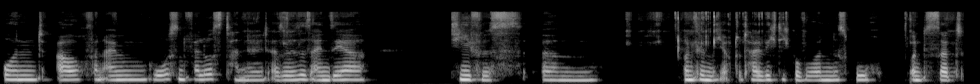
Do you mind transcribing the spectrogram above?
und auch von einem großen Verlust handelt. Also es ist ein sehr tiefes ähm, und für mich auch total wichtig gewordenes Buch. Und es hat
